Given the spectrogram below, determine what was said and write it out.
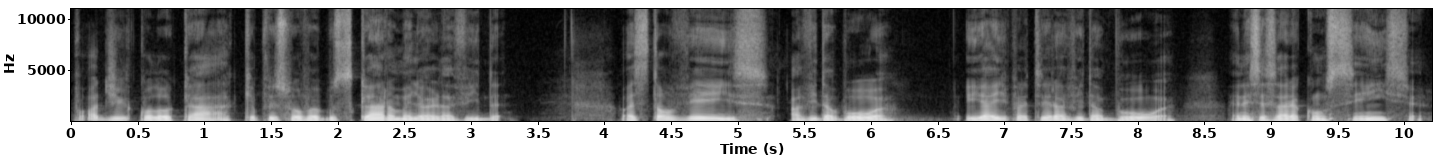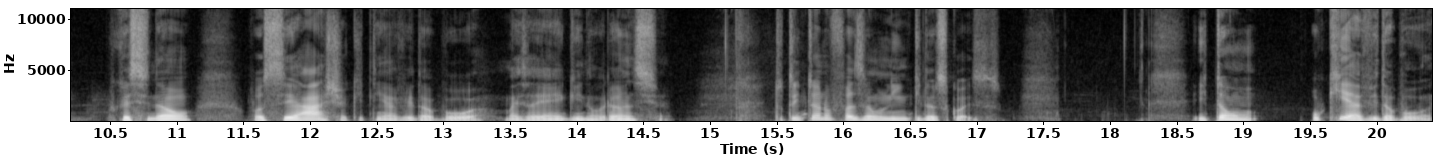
pode colocar que a pessoa vai buscar o melhor da vida, mas talvez a vida boa. E aí, para ter a vida boa, é necessária consciência, porque senão você acha que tem a vida boa, mas aí é ignorância. Tô tentando fazer um link das coisas. Então, o que é a vida boa?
